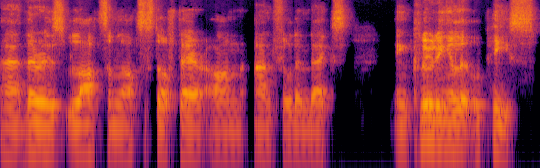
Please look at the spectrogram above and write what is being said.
Uh, there is lots and lots of stuff there on Anfield Index, including a little piece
